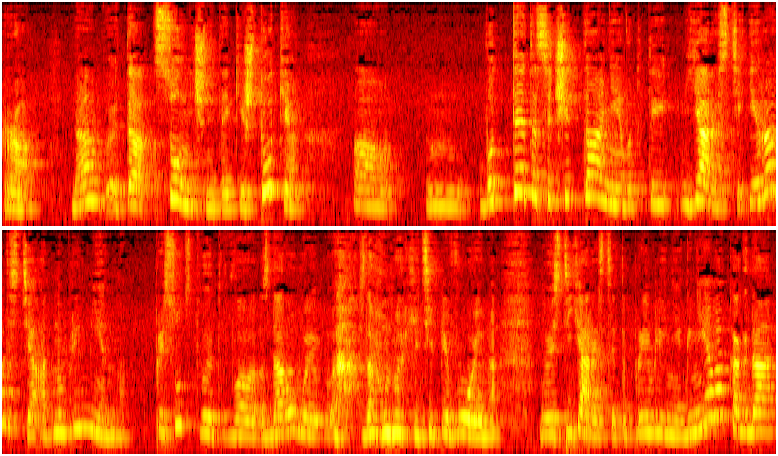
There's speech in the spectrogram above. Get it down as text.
ра. да, это солнечные такие штуки, а, вот это сочетание вот этой ярости и радости одновременно присутствует в, здоровой, в здоровом архетипе воина. То есть ярость – это проявление гнева, когда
